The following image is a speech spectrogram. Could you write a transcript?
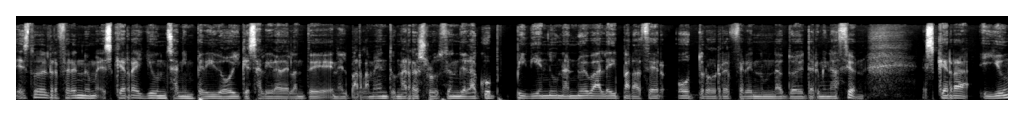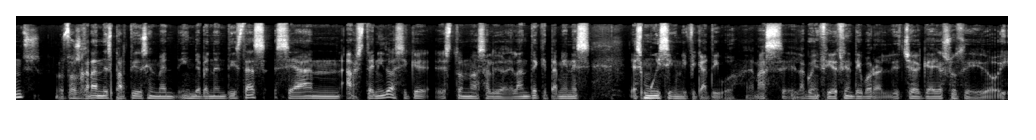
esto del referéndum, Esquerra y Junts han impedido hoy que saliera adelante en el Parlamento una resolución de la CUP pidiendo una nueva ley para hacer otro referéndum de autodeterminación. Esquerra y Junts, los dos grandes partidos independentistas, se han abstenido, así que esto no ha salido adelante, que también es, es muy significativo. Además, eh, la coincidencia temporal, el hecho de que haya sucedido hoy.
